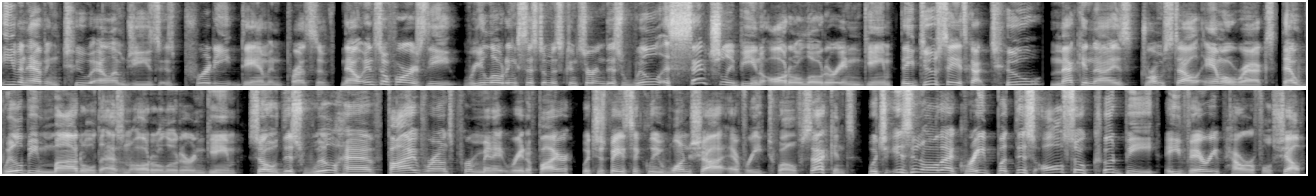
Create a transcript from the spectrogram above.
even having two LMGs is pretty damn impressive. Now, insofar as the reloading system is concerned, this will essentially be an auto loader in game. They do say it's got two mechanized drum style ammo racks that will be modeled as an auto loader in game. So this will have five rounds per minute rate of fire, which is basically one shot every 12 seconds, which isn't all that great, but this also could be a very powerful shell.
